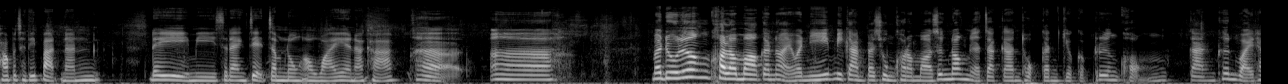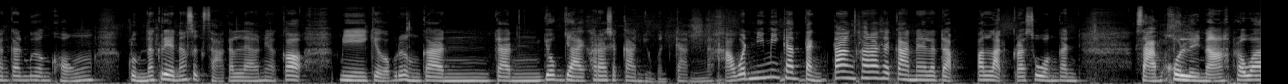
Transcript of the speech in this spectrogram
พรรคประชาธิปัตย์นั้น ได้มีแสดงเจตจำนงเอาไว้นะคะ ค่ะมาดูเรื่องคอรมอกันหน่อยวันนี้มีการประชุมคอรมอซึ่งนอกเหนือจากการถกกันเกี่ยวกับเรื่องของการเคลื่อนไหวทางการเมืองของกลุ่มนักเรียนนักศึกษากันแล้วเนี่ยก็มีเกี่ยวกับเรื่องของการการโยกย้ายข้าราชการอยู่เหมือนกันนะคะ วันนี้มีการแต่งตั้งข้าราชการในระดับปลัดกระทรวงกัน 3 คนเลยนะ เพราะว่า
